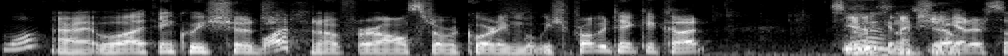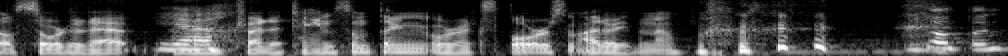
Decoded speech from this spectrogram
What? All right. Well, I think we should. What? I don't know if we're all still recording, but we should probably take a cut so Yeah. we can actually Yep. get ourselves sorted out. Yeah. And try to tame something or explore some. I don't even know. Something.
